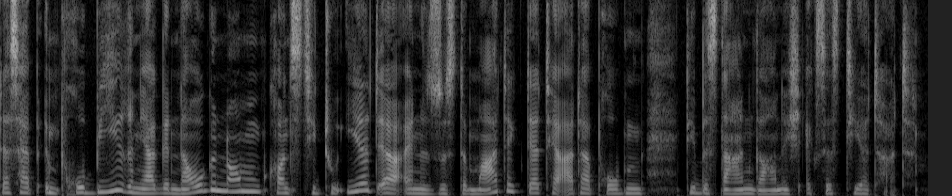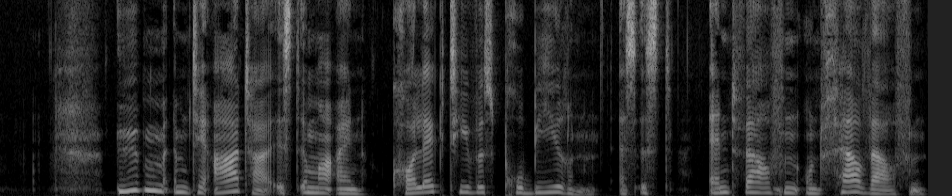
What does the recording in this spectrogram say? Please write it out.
deshalb im Probieren. Ja, genau genommen konstituiert er eine Systematik der Theaterproben, die bis dahin gar nicht existiert hat. Üben im Theater ist immer ein kollektives Probieren. Es ist Entwerfen und Verwerfen,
